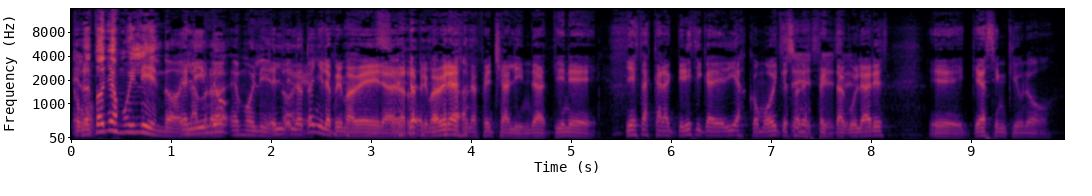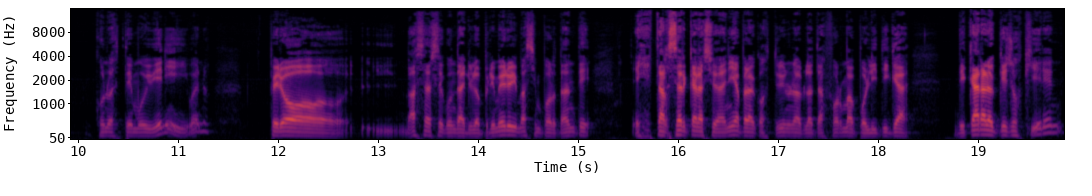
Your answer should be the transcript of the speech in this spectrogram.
el otoño es muy lindo. Es, lindo, es muy lindo. El, otoño y la primavera. La primavera es una fecha linda. Tiene, tiene estas características de días como hoy que son espectaculares, eh, que hacen que uno, que uno esté muy bien y bueno, pero va a ser secundario. Lo primero y más importante es estar cerca de la ciudadanía para construir una plataforma política de cara a lo que ellos quieren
